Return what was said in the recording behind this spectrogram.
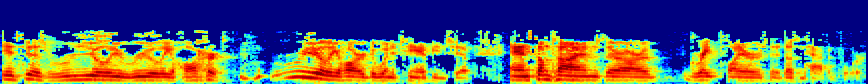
It's just really, really hard, really hard to win a championship. And sometimes there are great players that it doesn't happen for.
